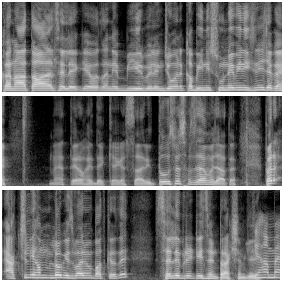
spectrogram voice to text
कनाताल से लेके पता नहीं बीर बिलिंग जो मैंने कभी नहीं सुने भी नहीं इतनी जगह मैं तेरा भाई देख के आ गया सारी। तो उसमें सबसे ज़्यादा मज़ा आता है। पर एक्चुअली हम लोग इस बारे में बात करते सेलिब्रिटीज इंट्रैक्शन की। हाँ मैं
